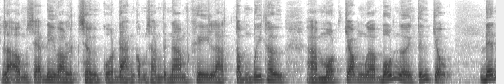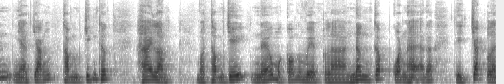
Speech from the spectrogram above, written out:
là ông sẽ đi vào lịch sử của Đảng Cộng sản Việt Nam khi là Tổng Bí thư à, một trong à, bốn người tứ trụ đến Nhà Trắng thăm chính thức hai lần. Mà thậm chí nếu mà có cái việc là nâng cấp quan hệ đó thì chắc là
